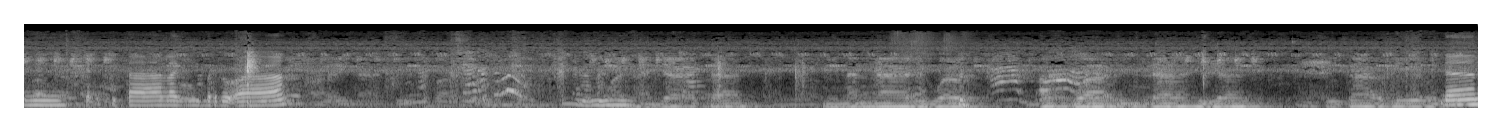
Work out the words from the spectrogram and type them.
ini kita lagi berdoa. Dan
